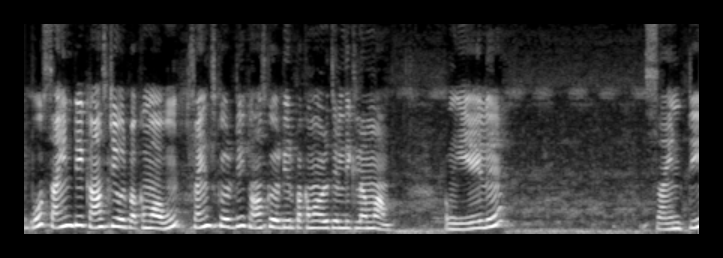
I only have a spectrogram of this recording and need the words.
இப்போது சைன் டி காஸ்டி ஒரு பக்கமாகவும் sine square t cos square t ஒரு பக்கமாக எடுத்து எழுதிக்கலாமா? அவங்க ஏழு சைன் டி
